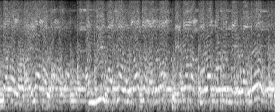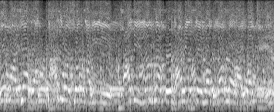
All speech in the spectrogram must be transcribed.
जनतेच्या लढायला लावा. आणि मी माझ्या मुलाच्या लग्नात भेट्याला दुराकडून निर्वावं हे माझ्या रक्तात बसत नाही. आधी लग्न कोढाण्याचे मग लग्न रायबाचे.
